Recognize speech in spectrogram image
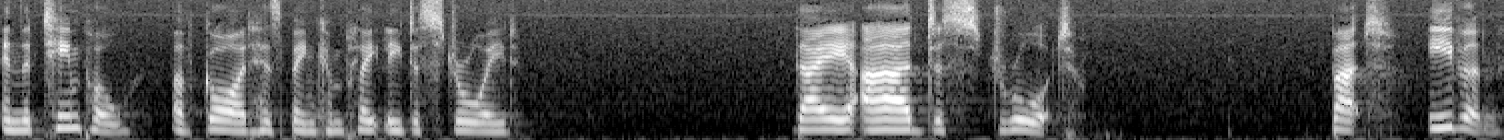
and the temple of God has been completely destroyed. They are distraught. But even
